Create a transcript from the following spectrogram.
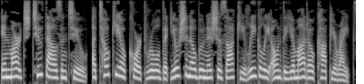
In March 2002, a Tokyo court ruled that Yoshinobu Nishizaki legally owned the Yamato copyrights.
